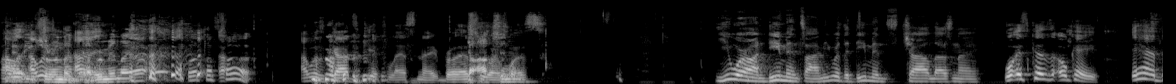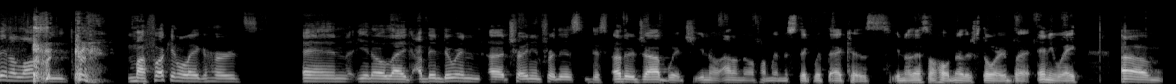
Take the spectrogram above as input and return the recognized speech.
I was- oh, You I was- throwing the I- government like that? What the fuck? I was God's gift last night, bro. That's who I was. You were on demon time. You were the demon's child last night. Well, it's because okay, it had been a long week. My fucking leg hurts, and you know, like I've been doing uh, training for this this other job, which you know I don't know if I'm to stick with that because you know that's a whole nother story. But anyway, um,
